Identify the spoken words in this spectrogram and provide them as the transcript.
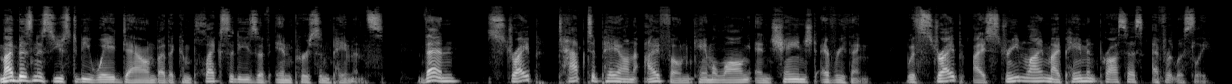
My business used to be weighed down by the complexities of in person payments. Then, Stripe Tap to Pay on iPhone came along and changed everything. With Stripe, I streamlined my payment process effortlessly.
